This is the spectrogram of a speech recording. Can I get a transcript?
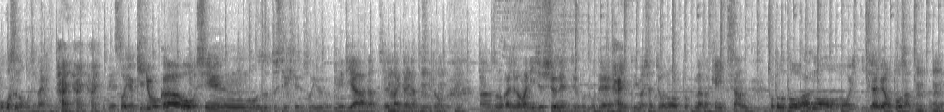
起こすの方じゃない方ね、はいはいはい。でそういう起業家を支援をずっとしてきてるそういうメディアなんですよね、媒体なんですけど、あのその会社がまあ20周年ということで、はい、今社長の徳永健一さんもともとあの1代目はお父さんがね、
